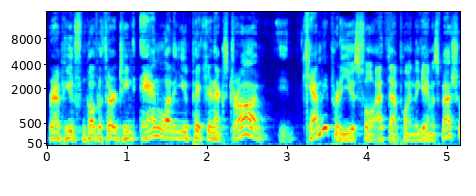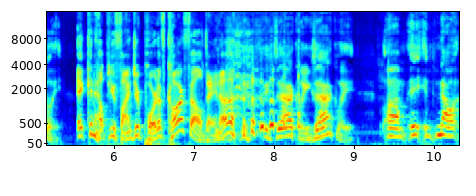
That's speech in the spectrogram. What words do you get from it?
ramping you from 12 to 13 and letting you pick your next draw can be pretty useful at that point in the game, especially. It can help you find your port of Karfell, Dana. exactly, exactly. Um, it, now,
